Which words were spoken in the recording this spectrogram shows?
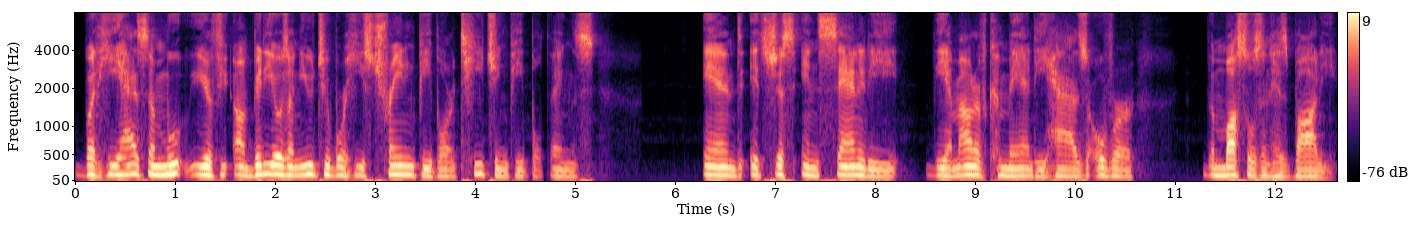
But he has some you know, um, videos on YouTube where he's training people or teaching people things. And it's just insanity the amount of command he has over the muscles in his body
